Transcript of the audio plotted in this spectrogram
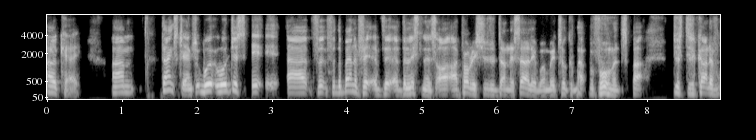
Okay. Um, thanks, James. We'll, we'll just it, it, uh, for, for the benefit of the, of the listeners, I, I, probably should have done this earlier when we are talking about performance, but just to kind of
